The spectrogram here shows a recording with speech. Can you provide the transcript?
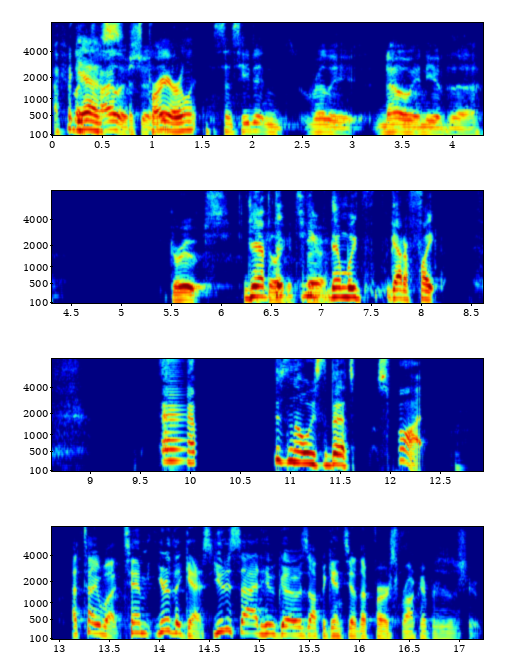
I feel like Yes, Tyler it's should, probably early. since he didn't really know any of the groups. Yeah, I feel but like it's you- fair. then we got to fight. Uh, isn't always the best spot. I tell you what, Tim, you're the guest. You decide who goes up against the other first. Rock, paper, scissors, shoot.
